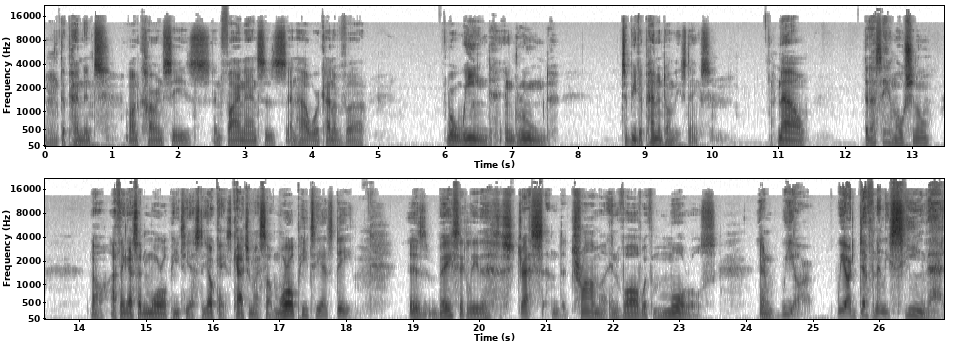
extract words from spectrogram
mm, dependent on currencies and finances and how we're kind of uh, we're weaned and groomed to be dependent on these things. Now, did I say emotional? No, I think I said moral PTSD. Okay, it's catching myself. Moral PTSD is basically the stress and the trauma involved with morals. And we are we are definitely seeing that.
